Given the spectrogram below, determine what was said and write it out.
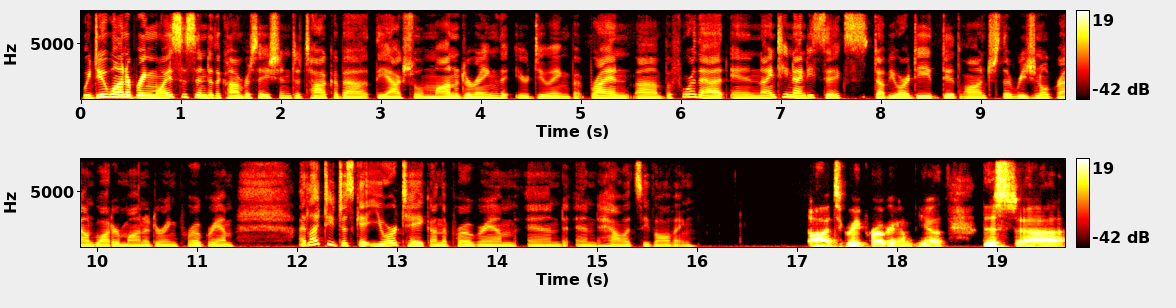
We do want to bring Moises into the conversation to talk about the actual monitoring that you're doing. But Brian, uh, before that, in 1996, WRD did launch the Regional Groundwater Monitoring Program. I'd like to just get your take on the program and and how it's evolving. Oh, it's a great program. You know, this uh,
